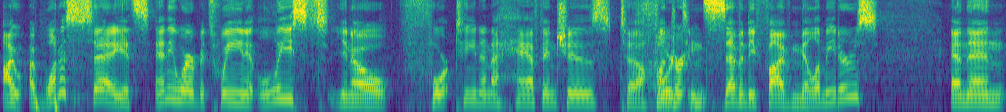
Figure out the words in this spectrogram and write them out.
I, I want to say it's anywhere between at least, you know, 14 and a half inches to 14? 175 millimeters. And then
